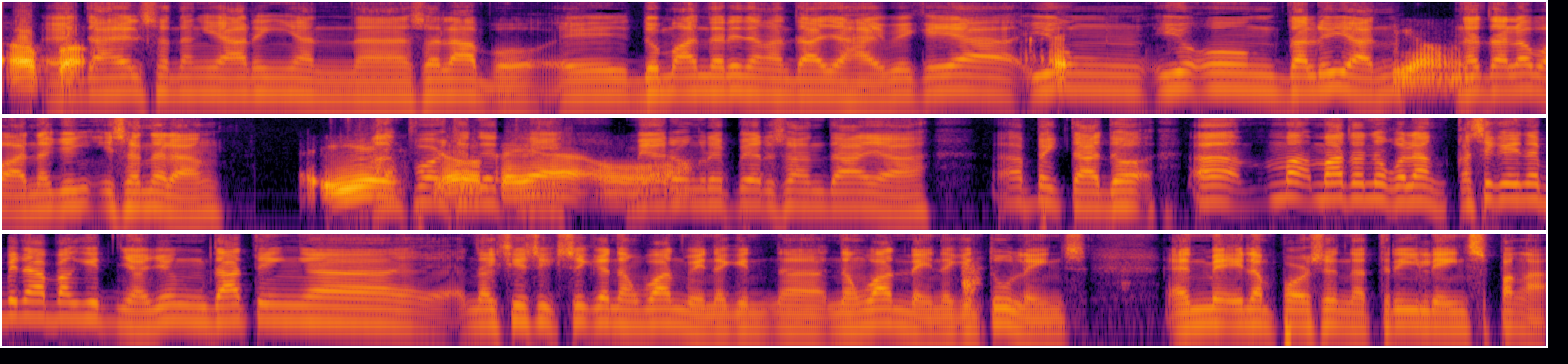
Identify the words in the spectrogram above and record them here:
opo. eh, dahil sa nangyaring yan na sa Labo, eh, dumaan na rin ang Andaya Highway. Kaya yung, yung daluyan Yung- na dalawa, naging isa na lang. Yes, Unfortunately, oh, kaya, oh, merong repair sa Andaya, apektado. Ah, ma- matanong ko lang, kasi kayo na binabanggit nyo, yung dating ah, nagsisiksikan ng one way, naging, ah, ng one lane, naging two lanes, and may ilang portion na three lanes pa nga.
